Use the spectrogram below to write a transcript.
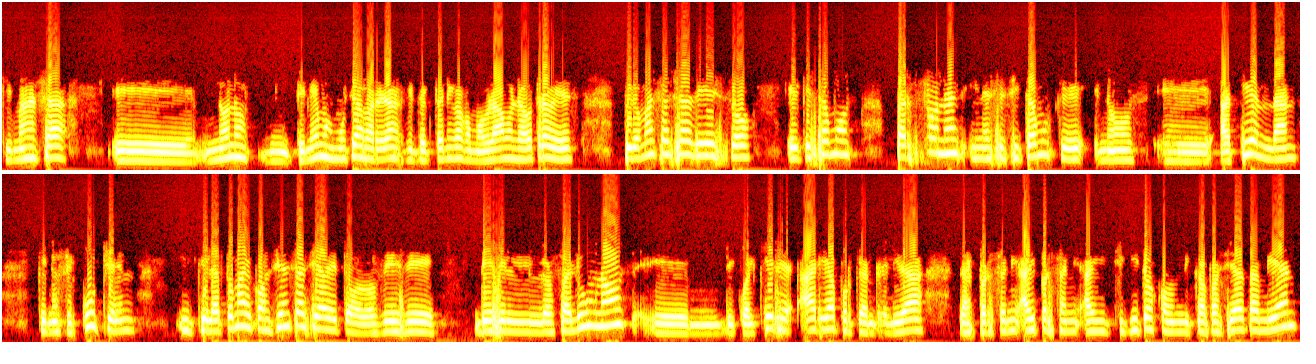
que más allá no nos tenemos muchas barreras arquitectónicas como hablábamos la otra vez, pero más allá de eso, el que somos personas y necesitamos que nos eh, atiendan, que nos escuchen y que la toma de conciencia sea de todos, desde desde los alumnos eh, de cualquier área, porque en realidad las hay hay chiquitos con discapacidad también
